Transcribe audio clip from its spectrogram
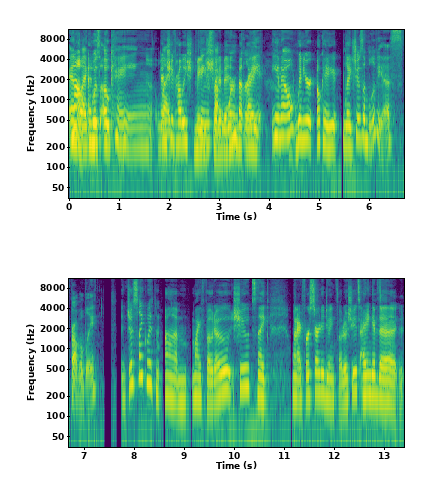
and No, like and- was okaying like and she probably sh- maybe should have been but great, like you know, when you're okay like she was oblivious probably. just like with um my photo shoots like when i first started doing photo shoots i didn't give the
